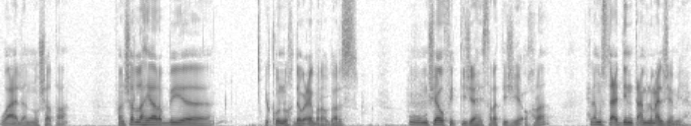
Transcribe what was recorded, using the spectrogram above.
وعلى النشطاء. فإن شاء الله يا ربي يكونوا خذوا عبرة ودرس ومشاو في اتجاه استراتيجية أخرى. إحنا مستعدين نتعاملوا مع الجميع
